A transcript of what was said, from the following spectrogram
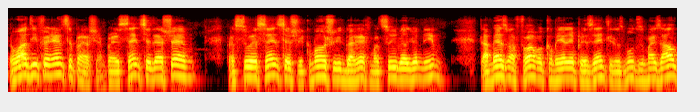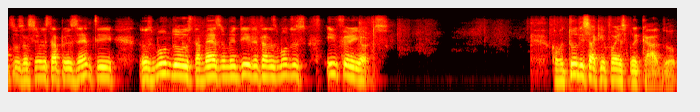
Não há diferença para Hashem, para a essência de Hashem, para a sua essência, da mesma forma como ele é presente nos mundos mais altos, assim ele está presente nos mundos, na mesma medida, está nos mundos inferiores. Como tudo isso aqui foi explicado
